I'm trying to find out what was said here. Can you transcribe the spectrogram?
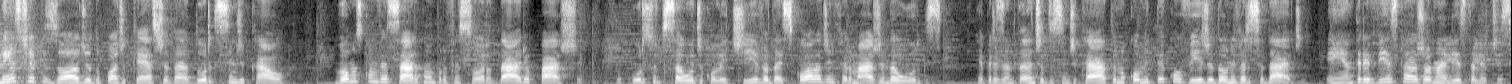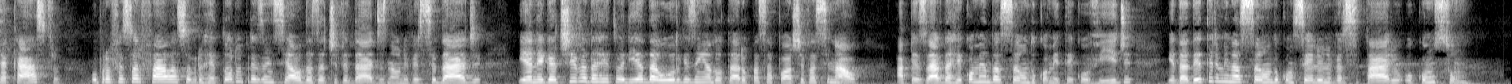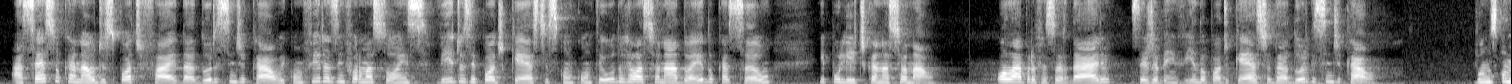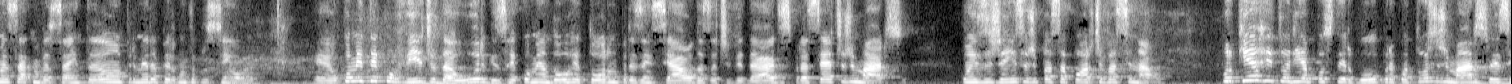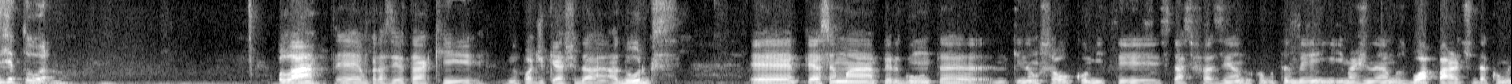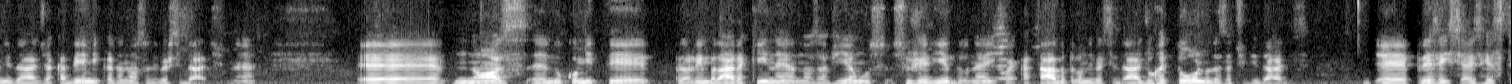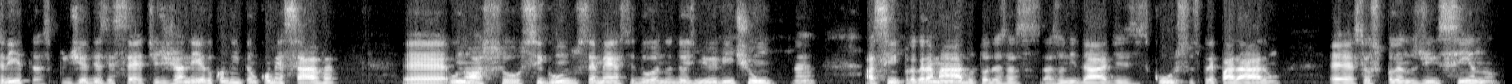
Neste episódio do podcast da Durg Sindical, vamos conversar com o professor Dário Pache, do curso de saúde coletiva da Escola de Enfermagem da URGS, representante do sindicato no Comitê Covid da Universidade. Em entrevista à jornalista Letícia Castro, o professor fala sobre o retorno presencial das atividades na universidade e a negativa da reitoria da URGS em adotar o passaporte vacinal, apesar da recomendação do Comitê Covid e da determinação do Conselho Universitário, o CONSUM. Acesse o canal de Spotify da Dura Sindical e confira as informações, vídeos e podcasts com conteúdo relacionado à educação e política nacional. Olá, professor Dário, seja bem-vindo ao podcast da Durg Sindical. Vamos começar a conversar então. A primeira pergunta para o senhor. É, o Comitê Covid da URGS recomendou o retorno presencial das atividades para 7 de março, com exigência de passaporte vacinal. Por que a reitoria postergou para 14 de março esse retorno? Olá, é um prazer estar aqui no podcast da Adurgs. É, essa é uma pergunta que não só o comitê está se fazendo, como também, imaginamos, boa parte da comunidade acadêmica da nossa universidade. Né? É, nós, é, no comitê, para lembrar aqui, né, nós havíamos sugerido, né, e foi acatado pela universidade, o retorno das atividades é, presenciais restritas para o dia 17 de janeiro, quando então começava é, o nosso segundo semestre do ano de 2021. Né? Assim programado, todas as, as unidades, cursos prepararam é, seus planos de ensino,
